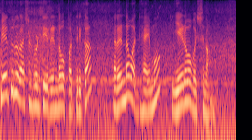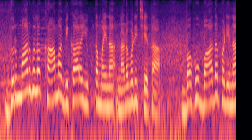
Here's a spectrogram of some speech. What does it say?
పేతురు రాసినటువంటి రెండవ పత్రిక రెండవ అధ్యాయము ఏడవ వచనం. దుర్మార్గుల కామ వికారయుక్తమైన నడవడి చేత బహు బాధపడిన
